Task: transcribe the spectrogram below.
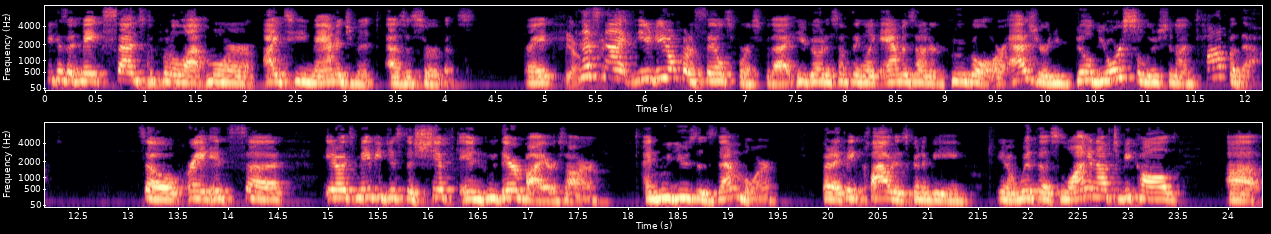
because it makes sense to put a lot more IT management as a service, right? Yeah. And that's not, you, you don't go to Salesforce for that. You go to something like Amazon or Google or Azure and you build your solution on top of that. So, right, it's, uh, you know, it's maybe just a shift in who their buyers are and who uses them more but I think cloud is going to be, you know, with us long enough to be called uh,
